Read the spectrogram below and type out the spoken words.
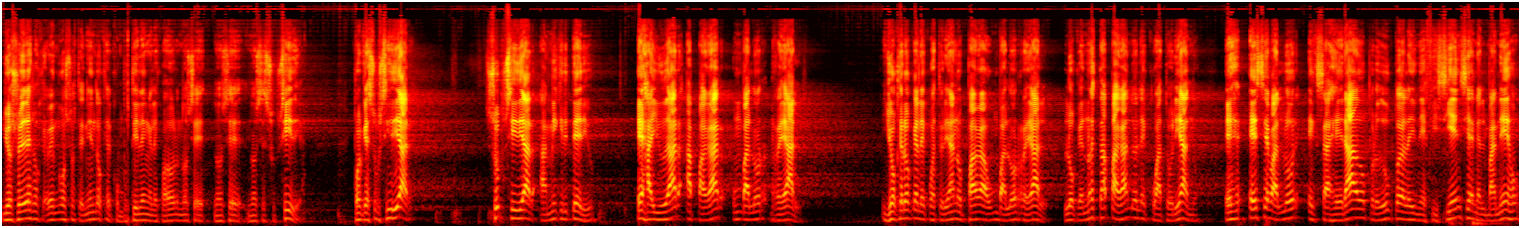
Yo soy de los que vengo sosteniendo que el combustible en el Ecuador no se, no se, no se subsidia. Porque subsidiar, subsidiar a mi criterio, es ayudar a pagar un valor real. Yo creo que el ecuatoriano paga un valor real. Lo que no está pagando el ecuatoriano es ese valor exagerado producto de la ineficiencia en el manejo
